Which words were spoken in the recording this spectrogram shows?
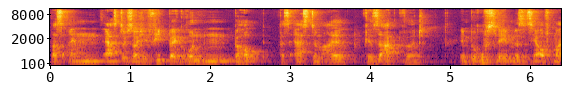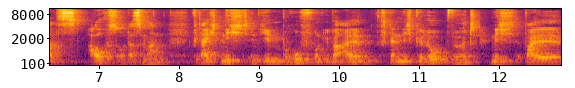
was einem erst durch solche Feedback-Runden überhaupt das erste Mal gesagt wird im Berufsleben ist es ja oftmals auch so, dass man vielleicht nicht in jedem Beruf und überall ständig gelobt wird. Nicht, weil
